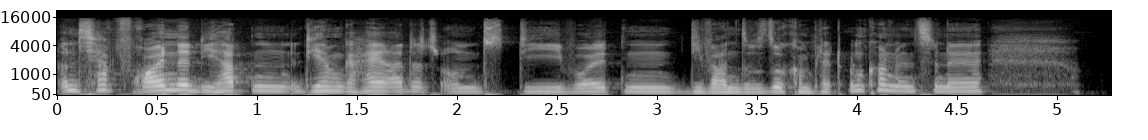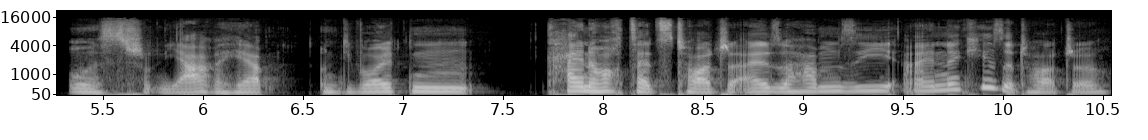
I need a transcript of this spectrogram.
und ich habe Freunde, die hatten, die haben geheiratet und die wollten, die waren sowieso komplett unkonventionell. Oh, das ist schon Jahre her. Und die wollten keine Hochzeitstorte, also haben sie eine Käsetorte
